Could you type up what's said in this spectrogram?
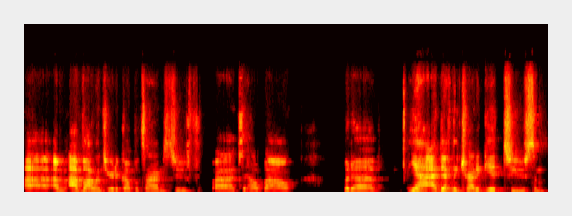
uh, I've, volunteered a couple times to uh, to help out, but uh, yeah, I definitely try to get to some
